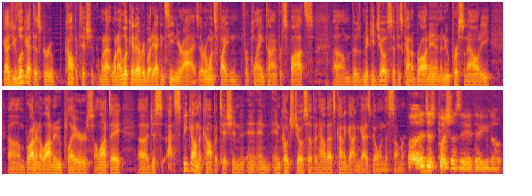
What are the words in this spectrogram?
Guys, you look at this group competition. When I when I look at everybody, I can see in your eyes. Everyone's fighting for playing time, for spots. Um, there's Mickey Joseph has kind of brought in a new personality, um, brought in a lot of new players. Alante, uh, just speak on the competition and, and, and, Coach Joseph and how that's kind of gotten guys going this summer. Uh, it just pushes us every day, you know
